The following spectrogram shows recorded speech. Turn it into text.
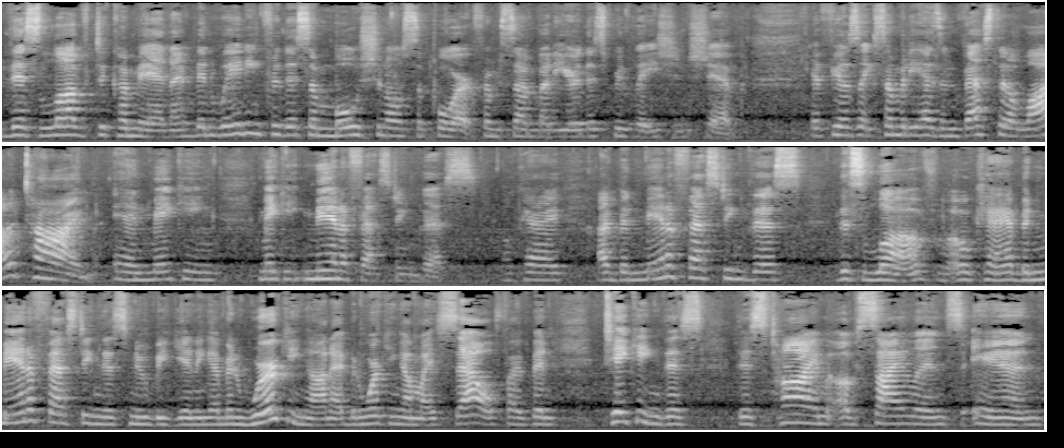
this love to come in. I've been waiting for this emotional support from somebody or this relationship. It feels like somebody has invested a lot of time in making making manifesting this. Okay? I've been manifesting this this love, okay? I've been manifesting this new beginning. I've been working on it. I've been working on myself. I've been taking this this time of silence and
